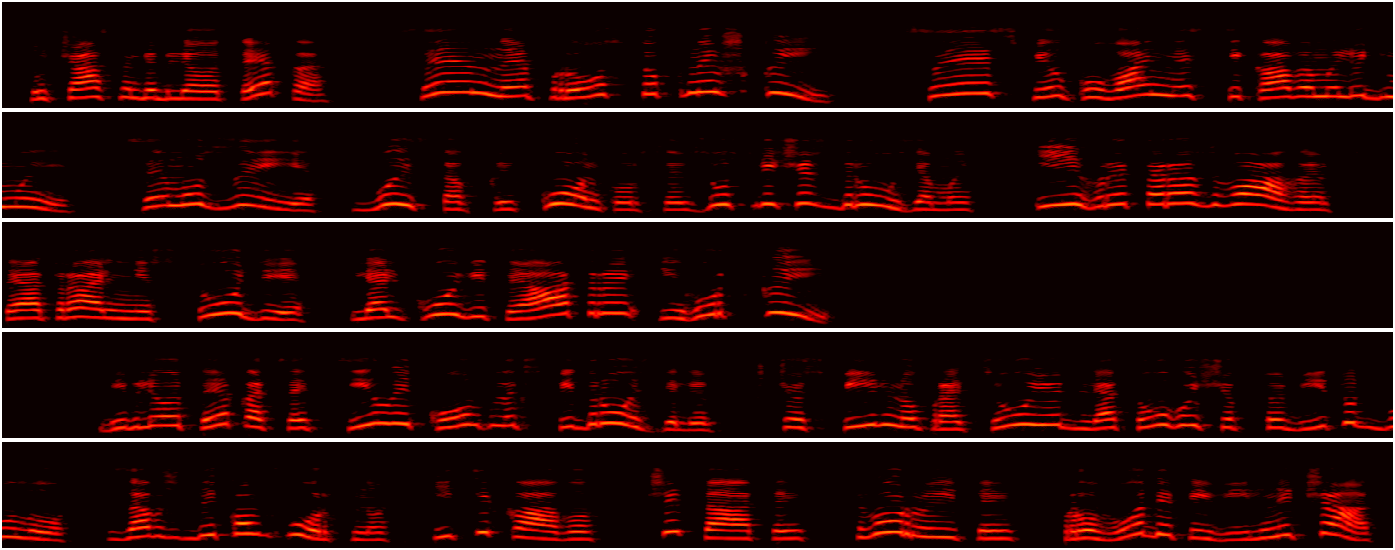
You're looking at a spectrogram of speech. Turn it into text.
Сучасна бібліотека це не просто книжки, це спілкування з цікавими людьми, це музеї, виставки, конкурси, зустрічі з друзями, ігри та розваги, театральні студії, лялькові театри і гуртки. Бібліотека це цілий комплекс підрозділів, що спільно працюють для того, щоб тобі тут було завжди комфортно і цікаво читати, творити, проводити вільний час.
